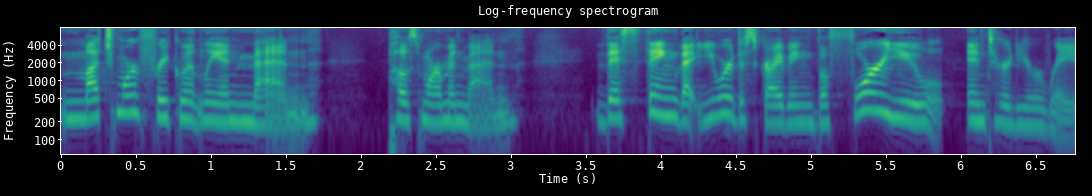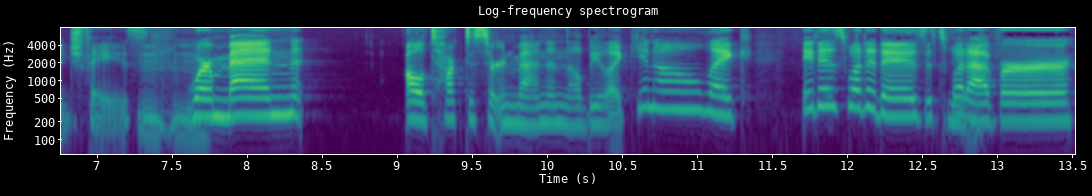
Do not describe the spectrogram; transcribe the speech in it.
much more frequently in men, post Mormon men, this thing that you were describing before you entered your rage phase, where men, I'll talk to certain men and they'll be like, you know, like, it is what it is. It's whatever.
